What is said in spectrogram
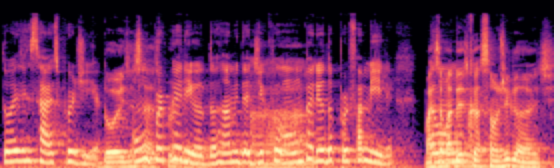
dois ensaios por dia. Dois ensaios um por, por período. Dia. me dedico ah. um período por família. Mas então, é uma dedicação gigante.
